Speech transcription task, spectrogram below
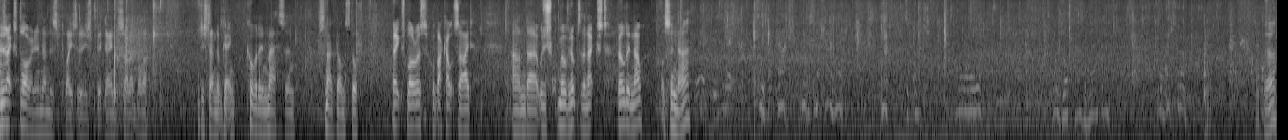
There's exploring and then there's places just a bit dangerous, so I don't bother. Just end up getting covered in mess and snagged on stuff. Hey explorers, we're back outside and uh, we're just moving up to the next building now. What's in there? Yeah.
